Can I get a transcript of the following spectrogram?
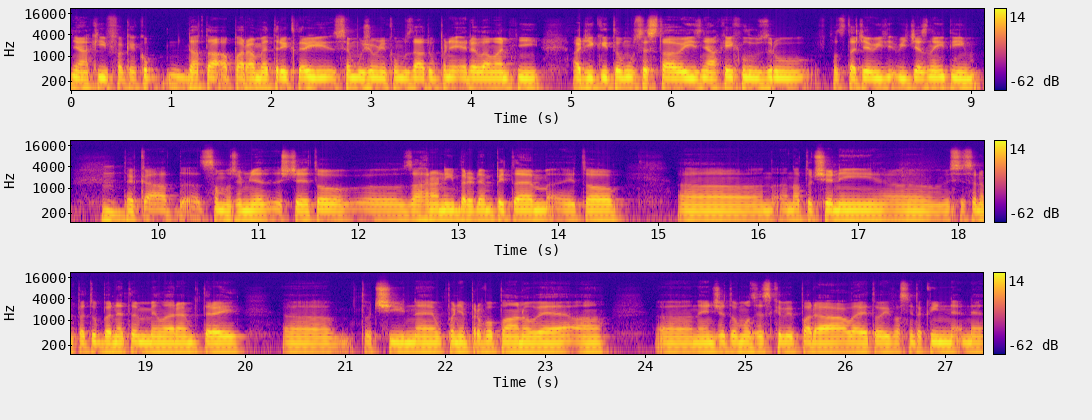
nějaký fakt jako data a parametry, které se můžou někomu zdát úplně irrelevantní a díky tomu se staví z nějakých loserů v podstatě vítězný tým. Hmm. Tak a samozřejmě ještě je to eh, zahraný Bradem Pittem, je to uh, natočený, uh, jestli se nepetu, Bennettem Millerem, který točí ne úplně prvoplánově a eh, nejen, že to moc hezky vypadá, ale je to i vlastně takový, ne, ne,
